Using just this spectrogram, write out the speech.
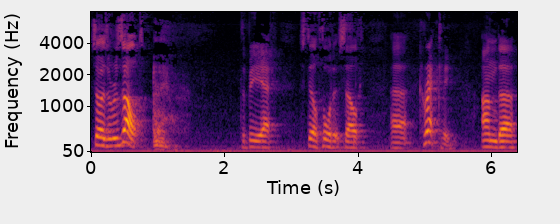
So, as a result, the BEF still thought itself uh, correctly under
